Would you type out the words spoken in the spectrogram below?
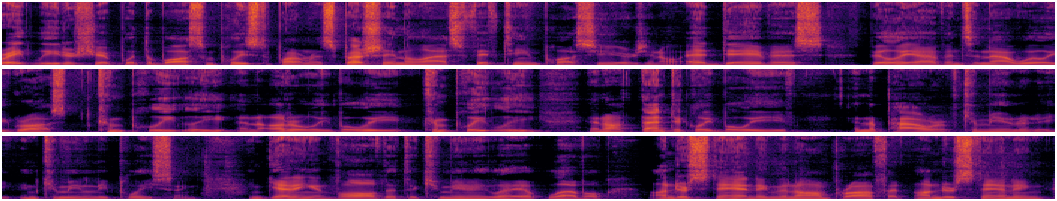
great leadership with the Boston Police Department, especially in the last 15 plus years. You know, Ed Davis, Billy Evans, and now Willie Gross completely and utterly believe, completely and authentically believe in the power of community, in community policing, in getting involved at the community la- level, understanding the nonprofit, understanding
